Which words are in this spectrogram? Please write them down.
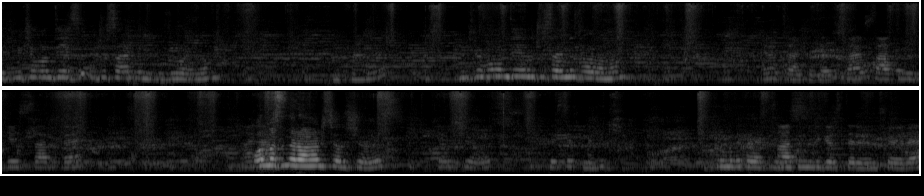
Mikrofonun diğer ucu sende mi Zuhal Hanım? Efendim? Mikrofonun diğer ucu sende Zuhal Hanım. Evet arkadaşlar saatimiz geç saatte. Hala Olmasına rağmen biz çalışıyoruz. Çalışıyoruz. Pes etmedik. Kırmadık ayaklıyız. Saatimizi gösterelim şöyle.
